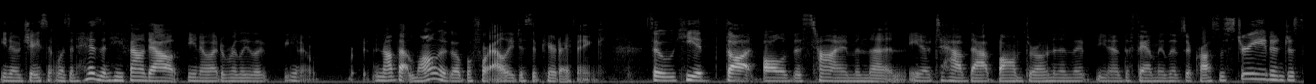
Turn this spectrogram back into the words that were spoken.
you know Jason wasn't his, and he found out, you know, at a really like, you know, not that long ago before Ali disappeared, I think. So he had thought all of this time, and then you know to have that bomb thrown, and then the you know the family lives across the street, and just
